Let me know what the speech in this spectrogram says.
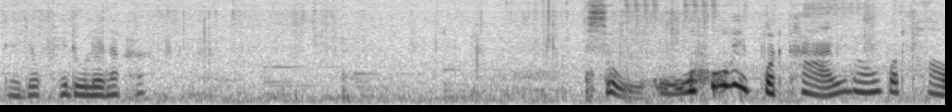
เดี๋ยวยกให้ดูเลยนะคะ สูงโอ้ยปวดขาพี่น้องปวดเข่า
